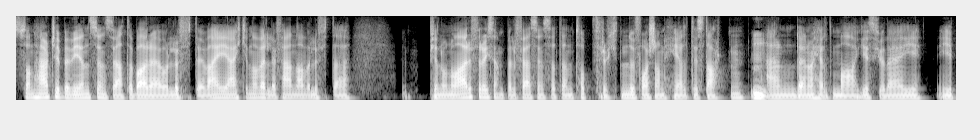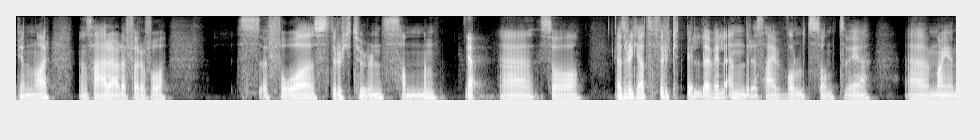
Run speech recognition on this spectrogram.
sånn her type vin syns jeg at det bare er å lufte i vei. Jeg er ikke noe veldig fan av å lufte pinot noir, for eksempel, for jeg syns at den toppfrukten du får sånn helt i starten, Mm. er, det er noe helt magisk ved det i, i pinot noir. Mens her er det for å få, få strukturen sammen. Ja. Eh, så jeg tror ikke at fruktbildet vil endre seg voldsomt ved eh, mange,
